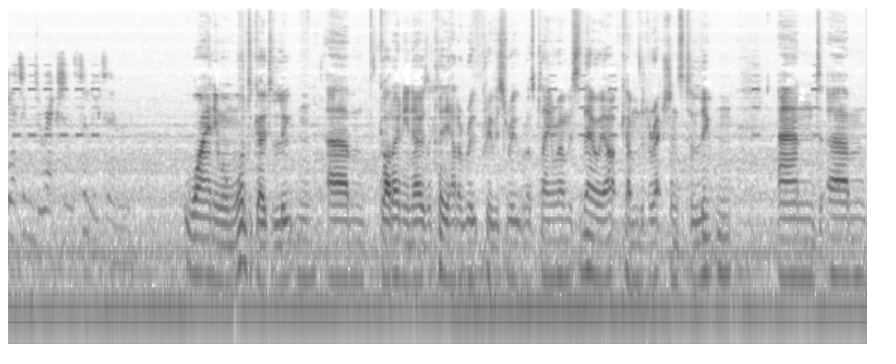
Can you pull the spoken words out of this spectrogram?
Getting directions to Luton why anyone want to go to Luton. Um, God only knows. I clearly had a route, previous route when I was playing around with. So there we are. Come the directions to Luton, and um,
